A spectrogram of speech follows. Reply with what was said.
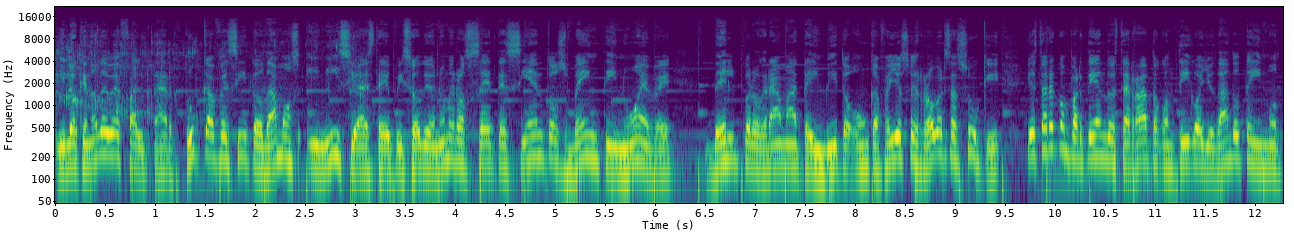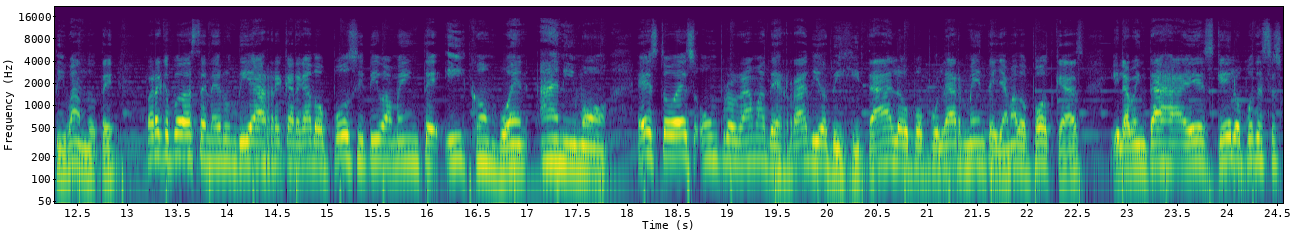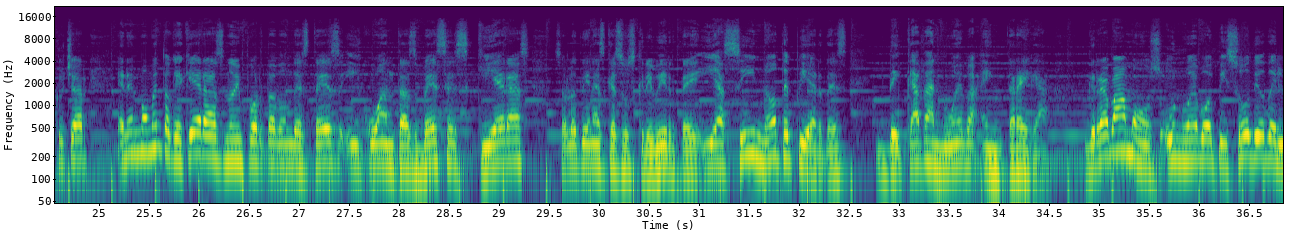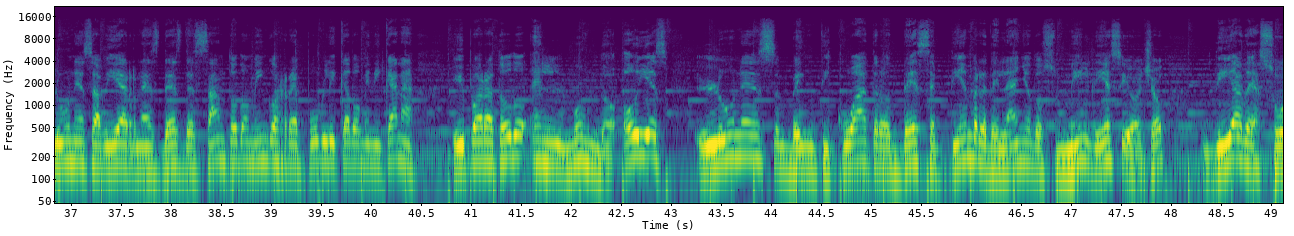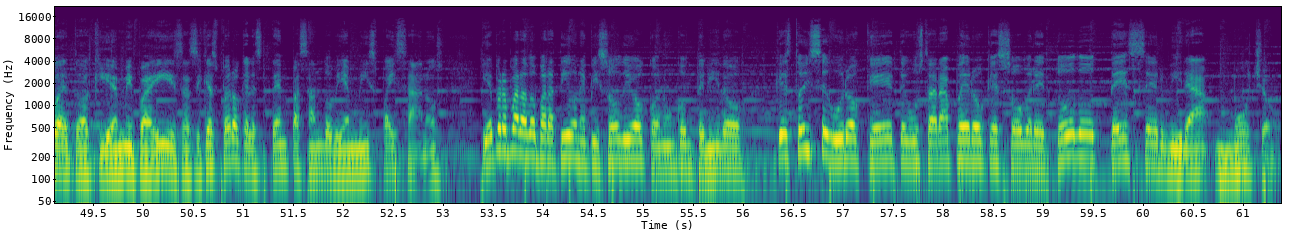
y lo que no debe faltar, tu cafecito, damos inicio a este episodio número 729 del programa Te invito a un café. Yo soy Robert Sasuki y estaré compartiendo este rato contigo, ayudándote y motivándote para que puedas tener un día recargado positivamente y con buen ánimo. Esto es un programa de radio digital o popularmente llamado podcast y la ventaja es que lo puedes escuchar en el momento que quieras, no importa dónde estés y cuántas veces quieras, solo tienes que suscribirte y así no te pierdes de cada nueva entrega. Grabamos un nuevo episodio de lunes a viernes desde Santo Domingo, República Dominicana y para todo el mundo. Hoy es lunes 24 de septiembre del año 2018, día de asueto aquí en mi país, así que espero que le estén pasando bien mis paisanos. Y he preparado para ti un episodio con un contenido que estoy seguro que te gustará, pero que sobre todo te servirá mucho.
